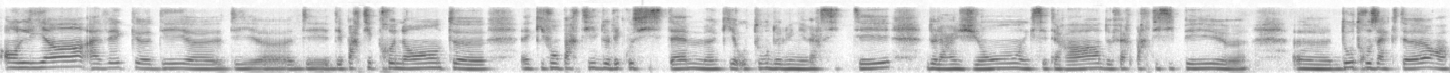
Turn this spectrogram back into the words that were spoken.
en lien avec des, des, des, des parties prenantes qui font partie de l'écosystème qui est autour de l'université, la région, etc., de faire participer euh, euh, d'autres acteurs.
